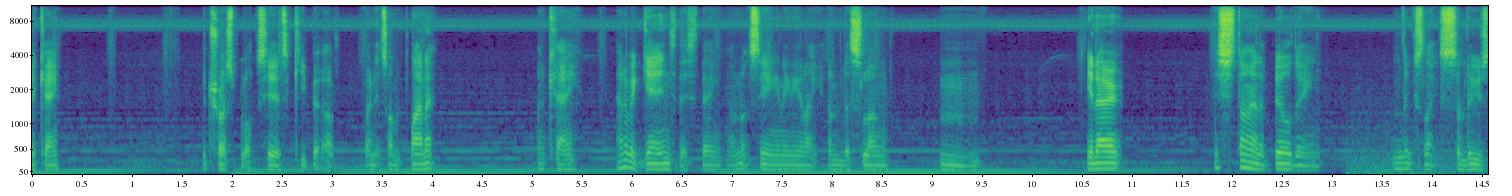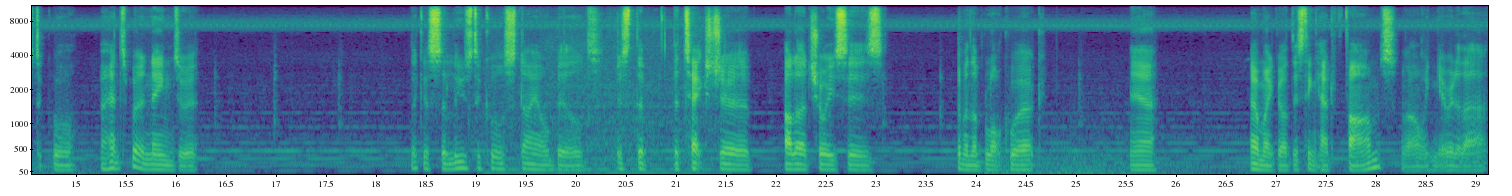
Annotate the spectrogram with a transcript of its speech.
Okay. The truss blocks here to keep it up when it's on planet. Okay. How do we get into this thing? I'm not seeing any like underslung. Hmm. You know, this style of building looks like Seleucus decor. I had to put a name to it. Like a Seleucus decor style build. Just the, the texture, color choices, some of the block work. Yeah. Oh my god, this thing had farms? Well, we can get rid of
